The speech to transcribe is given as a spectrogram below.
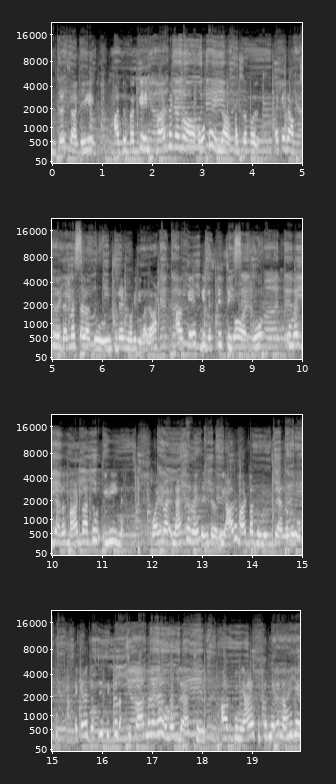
ಇಂಟ್ರೆಸ್ಟ್ ಆಗಲಿ, ಅದ್ರ ಬಗ್ಗೆ ಮಾಡ್ಬೇಕನ್ನೋ ಓಕೆ ಇಲ್ಲ ಫಸ್ಟ್ ಆಫ್ ಆಲ್ ಯಾಕೆಂದ್ರೆ ಆಕ್ಚುಲಿ ಧರ್ಮಸ್ಥಳದ್ದು ಇನ್ಸಿಡೆಂಟ್ ನೋಡಿದೀವಲ್ಲ, ಆ ಕೇಸ್ಗೆ ಜಸ್ಟಿಸ್ ಸಿಗೋವರೆಗೂ ವುಮೆನ್ಸ್ ಡೇ ಅನ್ನೋದು ಮಾಡಬಾರ್ದು, ಇಡೀ ವರ್ಲ್ಡ್ ವೈಡ್ ನ್ಯಾಷನಲ್ ವೈಸ್ ಹೇಳ್ತಿರೋದು, ಯಾರು ಮಾಡಬಾರ್ದು ವುಮೆನ್ಸ್ ಡೇ ಅನ್ನೋದು ಹೋಗು ಯಾಕೆಂದ್ರೆ ಜಸ್ಟಿಸ್ ಸಿಕ್ಕದ ಸಿಕ್ಕಾದ್ಮೇಲೆ ವುಮೆನ್ಸ್ ಡೇ ಆಕ್ಚುಲಿ ಅವ್ರಿಗೆ ನ್ಯಾಯ ಸಿಕ್ಕಿದ್ಮೇಲೆ ನಮಗೆ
